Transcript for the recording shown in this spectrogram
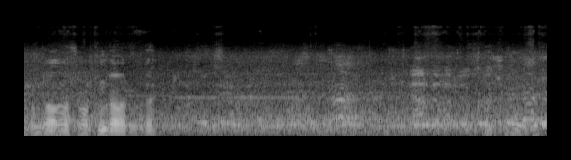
Bakın doğal gaz hortumu da var burada. Kaçırıyordur.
